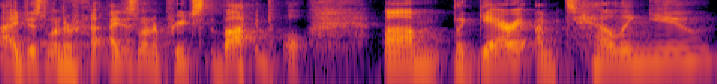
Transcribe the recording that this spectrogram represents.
I just want to, I just want to preach the Bible. Um, but Gary, I'm telling you,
